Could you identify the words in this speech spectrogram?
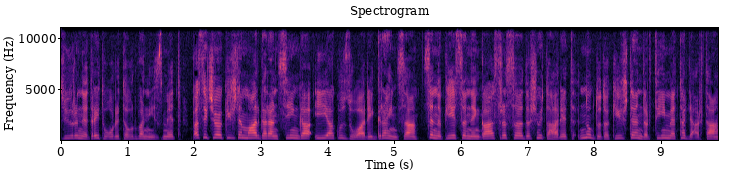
zyrën e drejtorit të urbanizmit, pasi që kishte marrë garanci nga i akuzuari Grainca se në pjesën e ngastrës së dëshmitarit nuk do të kishte ndërtime të larta.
